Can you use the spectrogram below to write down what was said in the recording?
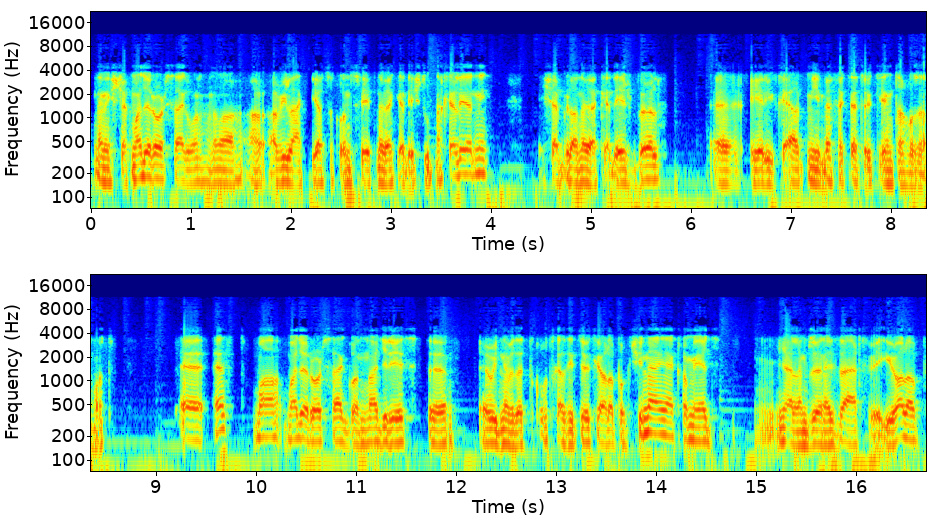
nem is csak Magyarországon, hanem a, a, a világpiacokon szép növekedést tudnak elérni, és ebből a növekedésből érjük el mi befektetőként a hozamot. Ezt ma Magyarországon nagy részt úgynevezett kockázati tőke alapok csinálják, ami egy jellemzően egy zárt végű alap,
